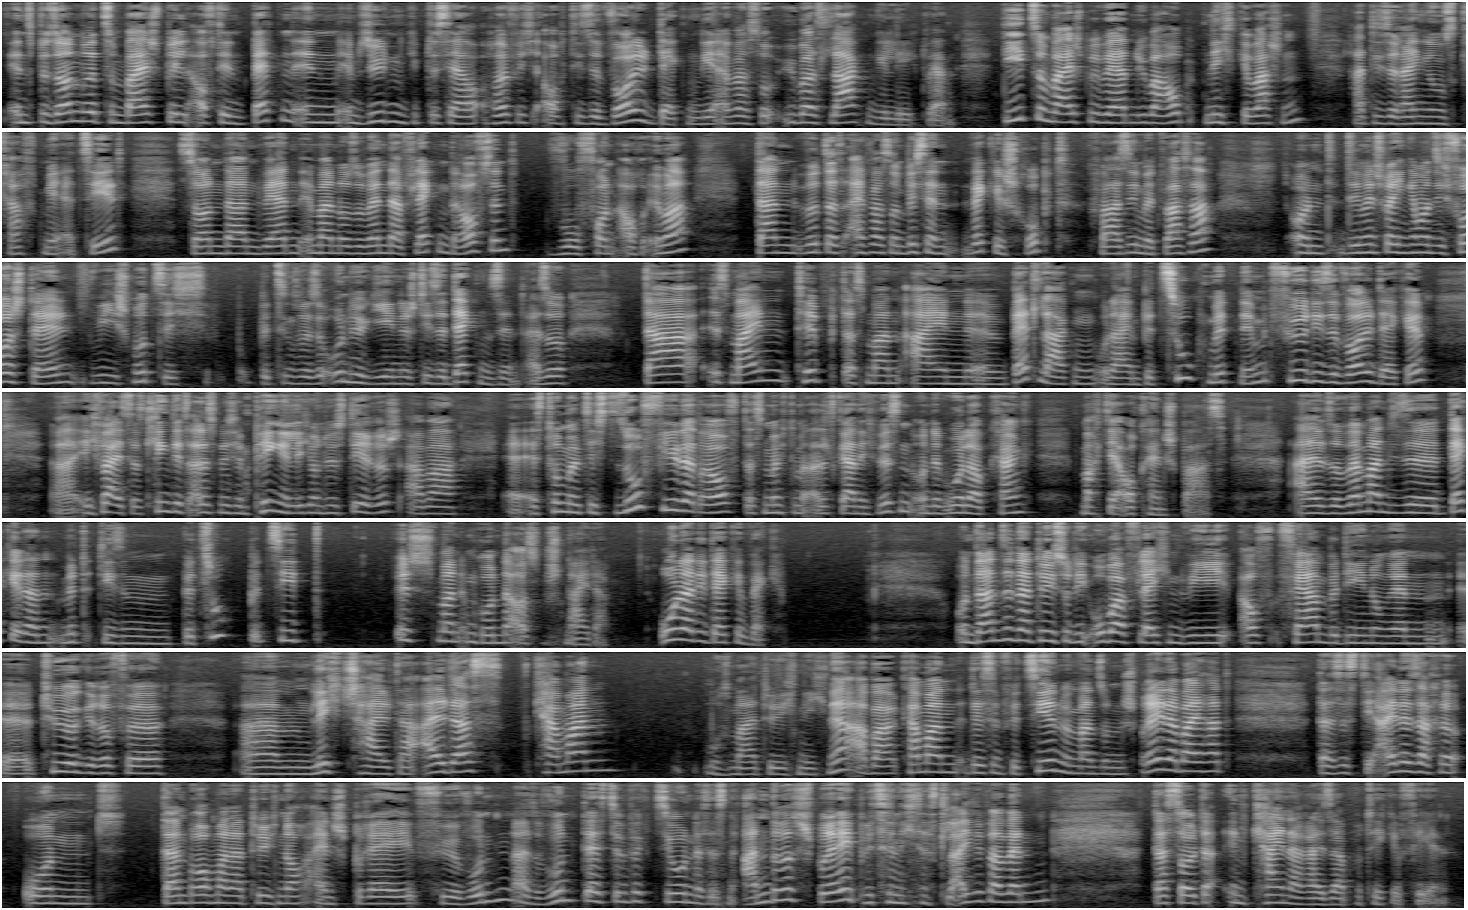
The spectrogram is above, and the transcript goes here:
Insbesondere zum Beispiel auf den Betten in, im Süden gibt es ja häufig auch diese Wolldecken, die einfach so übers Laken gelegt werden. Die zum Beispiel werden überhaupt nicht gewaschen, hat diese Reinigungskraft mir erzählt, sondern werden immer nur so, wenn da Flecken drauf sind, wovon auch immer, dann wird das einfach so ein bisschen weggeschrubbt, quasi mit Wasser. Und dementsprechend kann man sich vorstellen, wie schmutzig bzw. unhygienisch diese Decken sind. Also Da ist mein Tipp, dass man ein Bettlaken oder einen Bezug mitnimmt für diese Wolldecke. Ich weiß, das klingt jetzt alles ein bisschen pingelig und hysterisch, aber äh, es tummelt sich so viel da drauf, das möchte man alles gar nicht wissen und im Urlaub krank macht ja auch keinen Spaß. Also wenn man diese Decke dann mit diesem Bezug bezieht, ist man im Grunde aus dem Schneider. Oder die Decke weg. Und dann sind natürlich so die Oberflächen wie auf Fernbedienungen, äh, Türgriffe, ähm, Lichtschalter, all das kann man, muss man natürlich nicht, ne? aber kann man desinfizieren, wenn man so ein Spray dabei hat. Das ist die eine Sache. Und dann braucht man natürlich noch ein Spray für Wunden, also Wunddesinfektion. Das ist ein anderes Spray, bitte nicht das gleiche verwenden. Das sollte in keiner Reiseapotheke fehlen.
